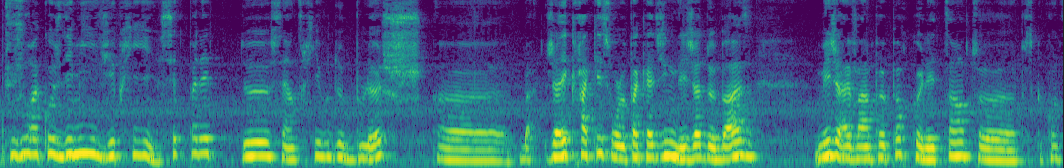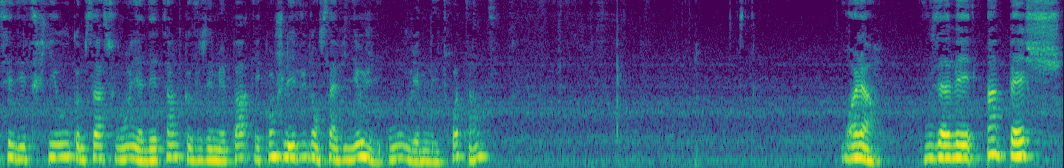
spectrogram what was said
Toujours à cause d'Emile, j'ai pris cette palette de... C'est un trio de blush. Euh, bah, j'avais craqué sur le packaging déjà de base. Mais j'avais un peu peur que les teintes... parce que quand c'est des trios comme ça, souvent il y a des teintes que vous aimez pas. Et quand je l'ai vu dans sa vidéo, j'ai dit, oh, j'aime les trois teintes. Voilà. Vous avez un pêche.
